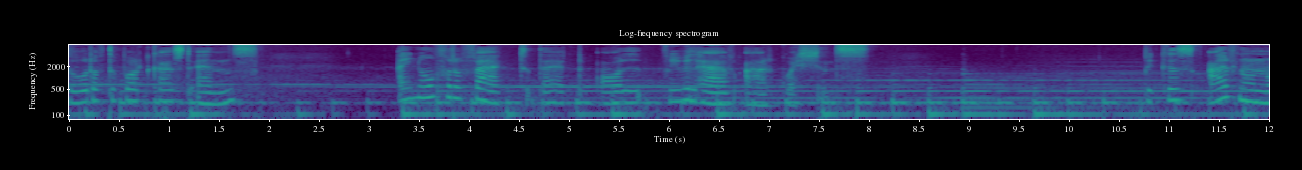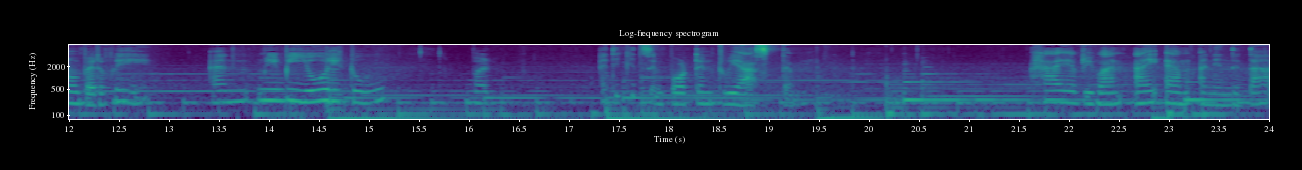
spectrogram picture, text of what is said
episode of the podcast ends, I know for a fact that all we will have are questions. Because I've known no better way, and maybe you will too, but I think it's important we ask them. Hi everyone, I am Anindita,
